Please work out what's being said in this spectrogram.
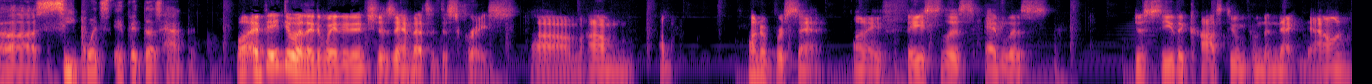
uh, sequence if it does happen? Well, if they do it the way they did in Shazam, that's a disgrace. Um, I'm, I'm 100% on a faceless, headless, just see the costume from the neck down.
